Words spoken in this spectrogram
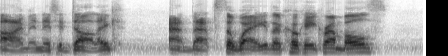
I'm a knitted Dalek, and that's the way the cookie crumbles.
